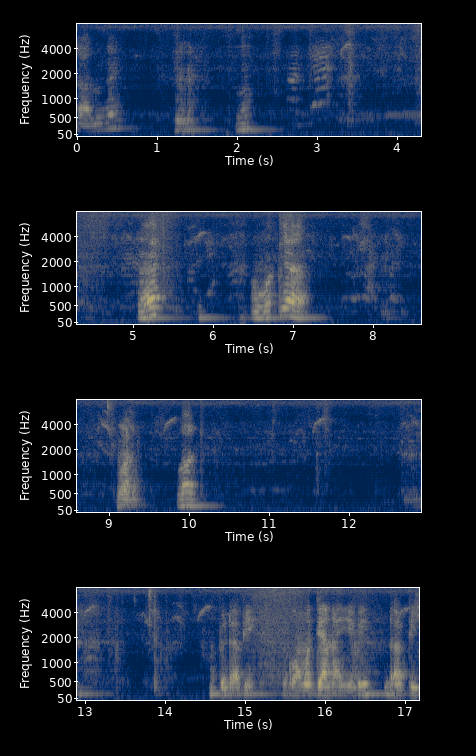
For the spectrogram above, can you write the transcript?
ચાલુ નહીં. હે? ઓ ક્યાં વાળો. વાત આપણે ડાબી ગામમાં ત્યાં આવીએ ભાઈ ડાબી.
